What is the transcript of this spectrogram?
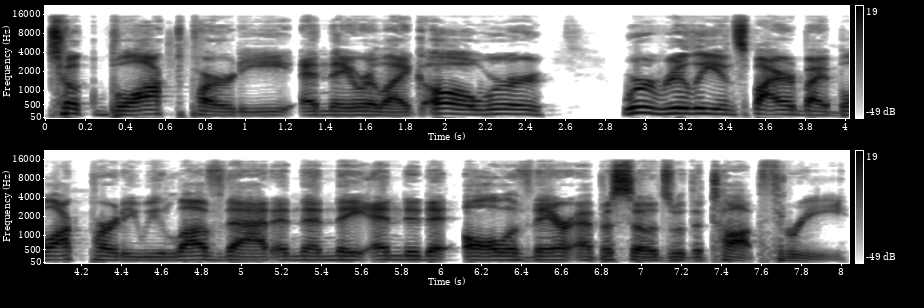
took Block Party and they were like, "Oh, we're we're really inspired by Block Party. We love that." And then they ended all of their episodes with the top 3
